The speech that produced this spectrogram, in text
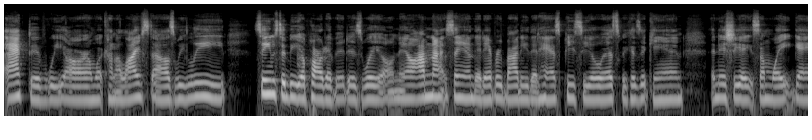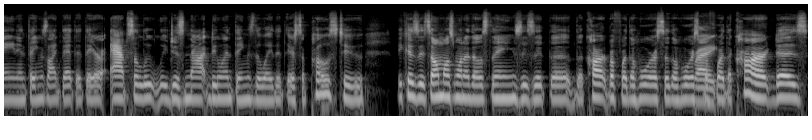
active we are and what kind of lifestyles we lead, seems to be a part of it as well. Now, I'm not saying that everybody that has PCOS, because it can initiate some weight gain and things like that, that they are absolutely just not doing things the way that they're supposed to because it's almost one of those things is it the the cart before the horse or the horse right. before the cart does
